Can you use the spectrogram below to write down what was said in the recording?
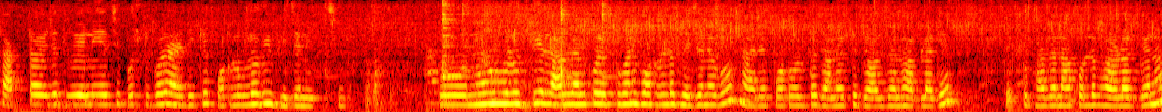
শাকটা এই যে ধুয়ে নিয়েছি পোস্ট করে, আর এদিকে পটলগুলো আমি ভেজে নিচ্ছি। তো নুন, হলুদ দিয়ে লাল লাল করে একটুখানি পটলটা ভেজে নেব। নাহলে পটল তো জানো একটু জল জল ভাব লাগে। তো একটু ভাজা না করলে ভালো লাগবে না।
